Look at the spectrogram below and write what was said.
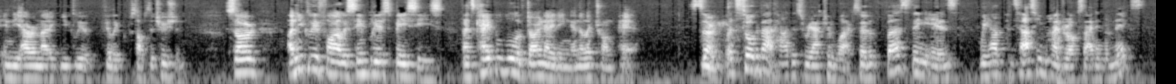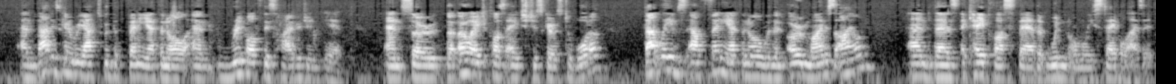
in the aromatic nucleophilic substitution. So a nucleophile is simply a species that's capable of donating an electron pair. So let's talk about how this reaction works. So the first thing is we have potassium hydroxide in the mix, and that is going to react with the phenethanol and rip off this hydrogen here. And so the OH plus H just goes to water, that leaves our phenethanol with an O minus ion, and there's a K plus there that wouldn't normally stabilize it.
